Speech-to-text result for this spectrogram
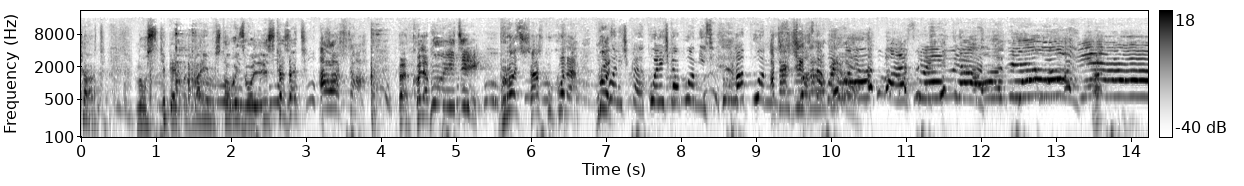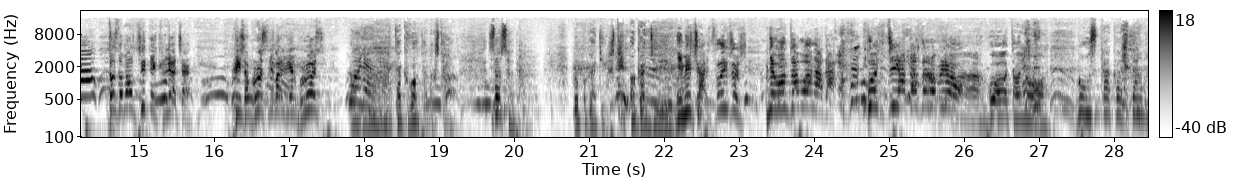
Черт! Ну, теперь поговорим, что вы изволили сказать. А вот что? Э, Коля, Ну, иди! брось шашку, Коля! Брось! Колечка, Колечка, опомнись! Опомнись! Отойди, Что с зараблю! тобой? Да замолчи ты, кляча! Гриша, брось револьвер, брось! Коля! А, так вот оно что. Засада. Ну, погоди ты, погоди. Не мешай, слышишь? Мне вон того надо! Пусти, я то зарублю! А, вот оно. Ну, как вас там?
